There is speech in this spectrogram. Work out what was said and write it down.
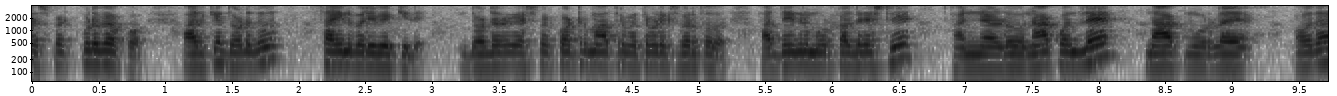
ರೆಸ್ಪೆಕ್ಟ್ ಕೊಡಬೇಕು. ಅದಕ್ಕೆ ದೊಡ್ಡದು ಸೈನ್ ಬರಿಬೇಕಿಲ್ಲಿ ದೊಡ್ಡವ್ರಿಗೆ ರೆಸ್ಪೆಕ್ಟ್ ಕೊಟ್ಟರೆ ಮಾತ್ರ ಮೆಥಮೆಟಿಕ್ಸ್ ಬರ್ತದೆ. ಹದಿನೈದರ ಮೂರು ಕಳೆದ್ರೆ ಎಷ್ಟು ರೀ ಹನ್ನೆರಡು, ನಾಲ್ಕು ಒಂದಲೇ ನಾಲ್ಕು ಮೂರಲೇ. ಹೌದಾ?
